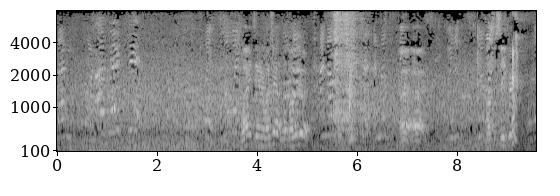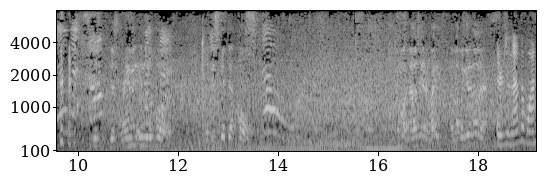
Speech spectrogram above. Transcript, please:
Daddy, look. I it. Wait, Tanner, watch out. Let Mama do it. I know the secret. I know the secret. All right, all right. What's the secret? Just, just ram it into the pole. And just hit that pole. Come on, now Xander, wait. Let Bubba get it on there. There's another one.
